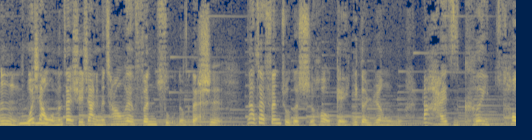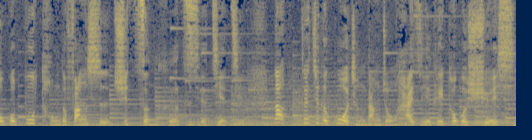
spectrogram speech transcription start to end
嗯，我想我们在学校里面常常会分组，对不对？是。那在分组的时候，给一个任务，让孩子可以透过不同的方式去整合自己的见解。那在这个过程当中，孩子也可以透过学习，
